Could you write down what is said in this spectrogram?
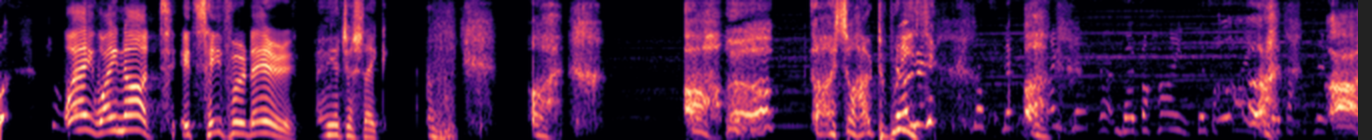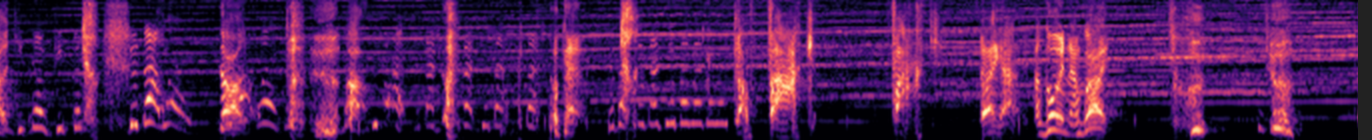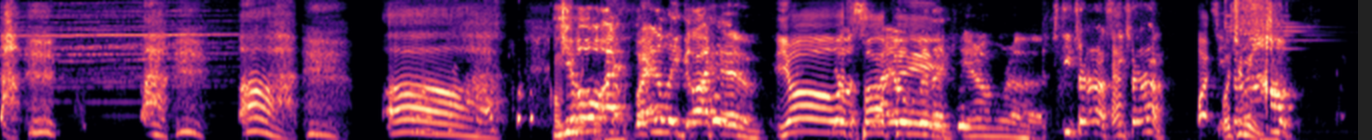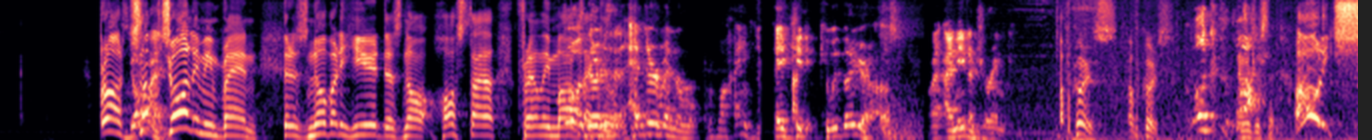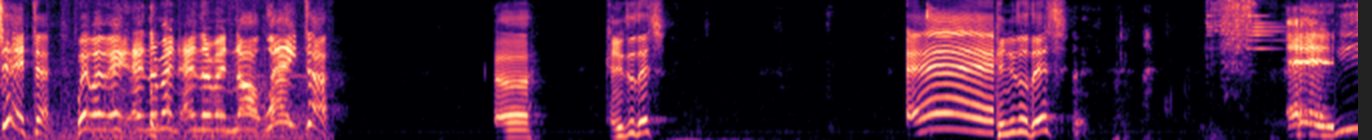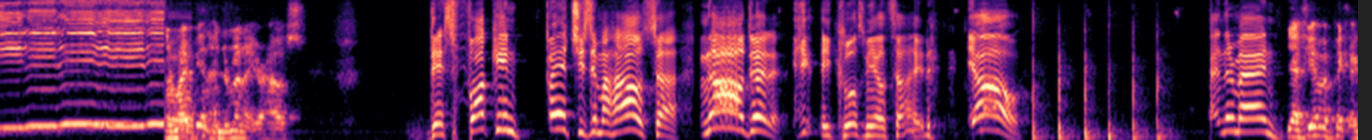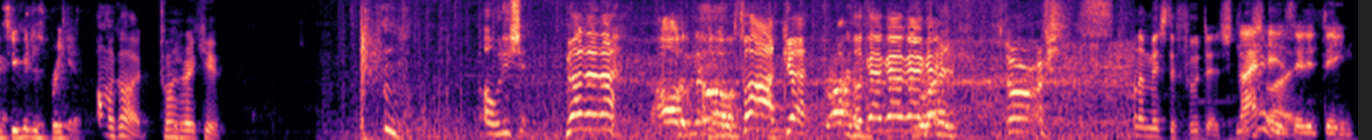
Why? Why not? It's safer there. And you're just like, oh, oh, oh, it's so hard to breathe. no, no, no, Ah. behind, no, no, no, behind, go behind, Ah. go behind. No, Ah. keep, no, keep going. Go that way. Go No. that way. No, go back, go back, go back, go back, go back, go back. Okay. Go back, go back, go back, go back, go back. Oh fuck! Fuck! Oh my! I'm going! I'm going! Ah, ah, ah, ah. Yo, I finally got him. Yo, what's Yo, smile for the camera. Steve, turn around. Steve, turn around. What? What do you mean? around. Bro, stop Gone. trolling me, Bran. There's nobody here. There's no hostile, friendly mobs. I there's an Enderman behind you. Hey, kid, can we go to your house? I, I need a drink. Of course, of course. Look, Let me just. Holy shit! Wait, wait, wait! Enderman, Enderman, no, wait! Uh, can you do this? Hey, can you do this? Hey. There might be an Enderman at your house. This fucking bitch is in my house. Uh, no, dude, he, he closed me outside. Yo, Enderman. Yeah, if you have a pickaxe, you could just break it. Oh my god, 200 IQ. Holy shit! No, no, no! Oh no! Fuck! Run. Okay, okay, okay, okay. Run. I wanna miss the footage. that's Nice why. editing.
